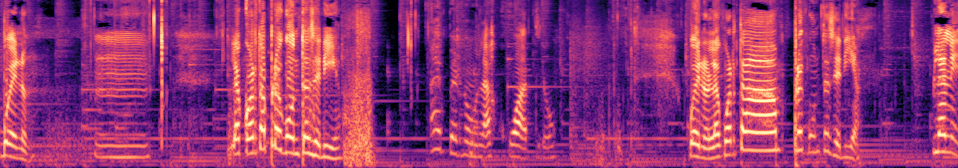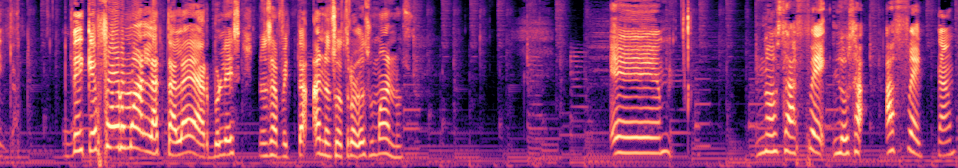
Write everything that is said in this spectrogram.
Bueno, mmm, la cuarta pregunta sería... Ay, perdón, la 4. Bueno, la cuarta pregunta sería, planeta, ¿de qué forma la tala de árboles nos afecta a nosotros los humanos? Eh, nos los afectan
